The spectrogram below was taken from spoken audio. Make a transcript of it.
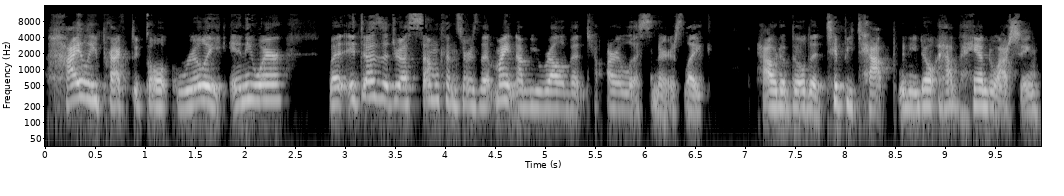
highly practical, really anywhere. But it does address some concerns that might not be relevant to our listeners, like how to build a tippy tap when you don't have hand washing,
